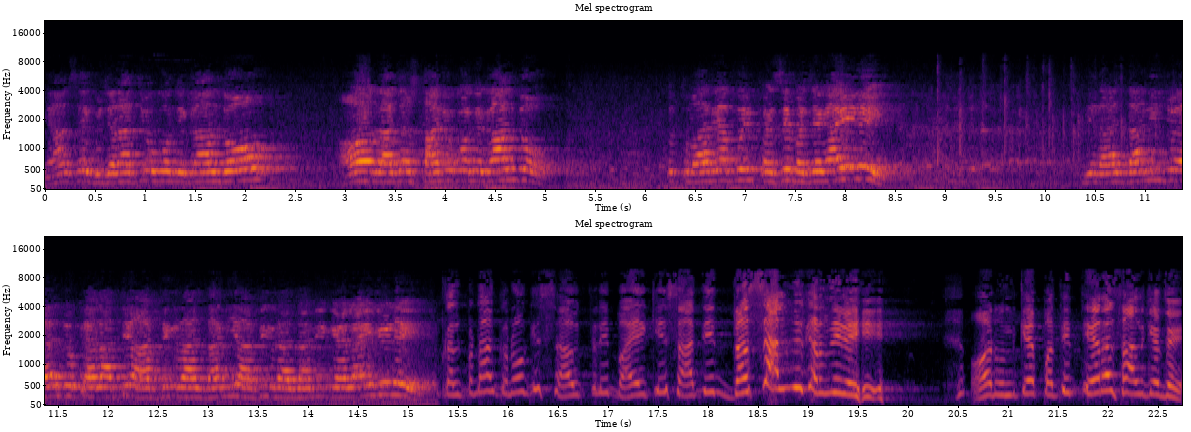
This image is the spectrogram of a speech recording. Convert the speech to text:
यहाँ से गुजरातियों को निकाल दो और राजस्थानियों को निकाल दो तो तुम्हारे यहाँ कोई पैसे बचेगा ही नहीं। ये राजधानी जो है जो कहलाती है आर्थिक राजधानी आर्थिक राजधानी कहलाएगी नहीं। कल्पना करो कि सावित्री बाई की शादी दस साल में कर दी गई और उनके पति तेरह साल के थे।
